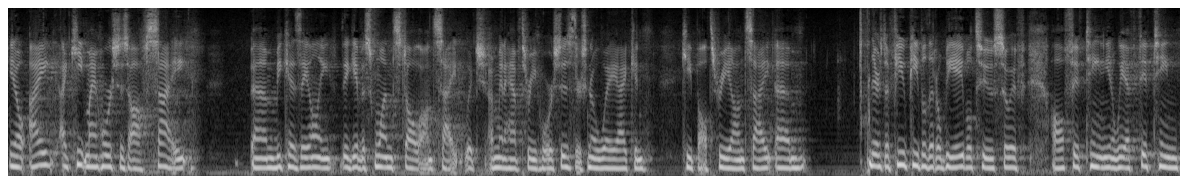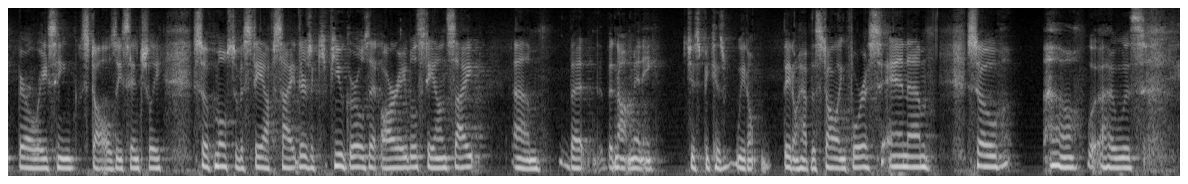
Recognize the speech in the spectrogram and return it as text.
you know I I keep my horses off site. Um, because they only they give us one stall on site, which I'm going to have three horses. There's no way I can keep all three on site. Um, there's a few people that'll be able to. So if all 15, you know, we have 15 barrel racing stalls essentially. So if most of us stay off site, there's a few girls that are able to stay on site, um, but but not many, just because we don't they don't have the stalling for us. And um, so Oh, well, I was.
